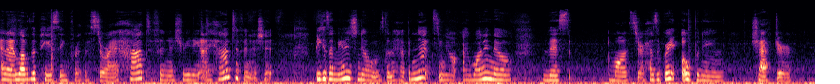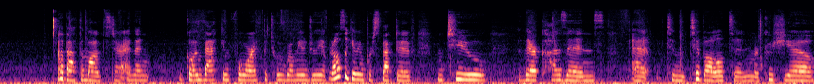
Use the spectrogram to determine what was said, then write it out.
And I love the pacing for this story. I had to finish reading. I had to finish it because I needed to know what was going to happen next. You know, I want to know this monster has a great opening chapter about the monster and then going back and forth between Romeo and Juliet, but also giving perspective to their cousins, and to Tybalt and Mercutio.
